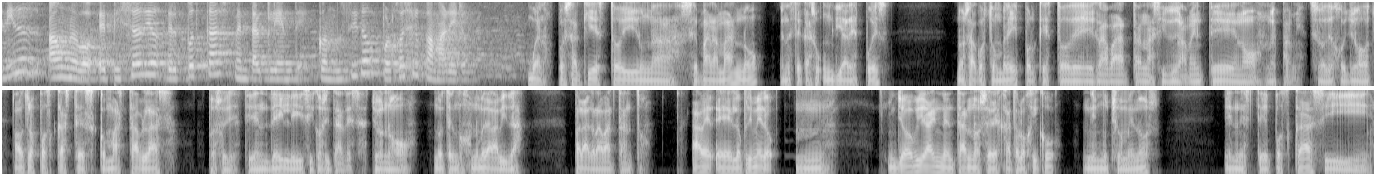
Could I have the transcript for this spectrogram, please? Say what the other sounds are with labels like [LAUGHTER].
Bienvenidos a un nuevo episodio del podcast Frente al Cliente, conducido por José el Camarero. Bueno, pues aquí estoy una semana más, ¿no? En este caso, un día después. No os acostumbréis porque esto de grabar tan asiduamente no, no es para mí. Se lo dejo yo a otros podcasters con más tablas. Pues oye, tienen dailies y cositas de esas. Yo no, no tengo, no me da la vida para grabar tanto. A ver, eh, lo primero, mm, yo voy a intentar no ser escatológico, ni mucho menos, en este podcast y,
